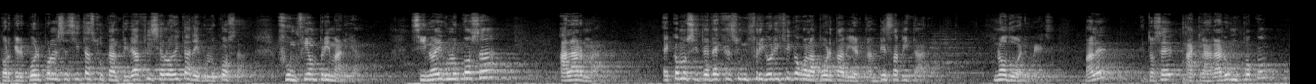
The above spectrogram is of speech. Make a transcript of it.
Porque el cuerpo necesita su cantidad fisiológica de glucosa, función primaria. Si no hay glucosa, alarma. Es como si te dejas un frigorífico con la puerta abierta, empieza a pitar. No duermes, ¿vale? Entonces, aclarar un poco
